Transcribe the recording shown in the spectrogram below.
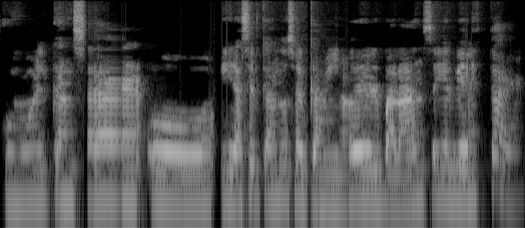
cómo alcanzar o ir acercándose al camino del balance y el bienestar.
